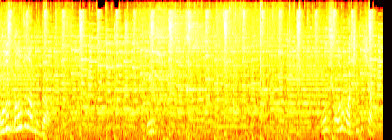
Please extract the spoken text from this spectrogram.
Oğlum ne oldu lan burada? Üf. Of oğlum açıldı çarp.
